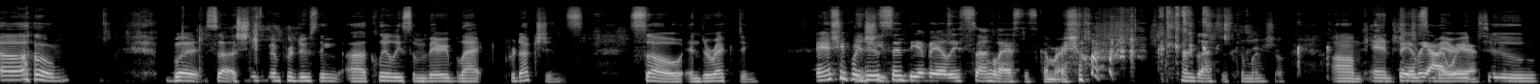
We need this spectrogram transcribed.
um, but so she's been producing uh clearly some very black productions. So and directing. and she produced she's- Cynthia Bailey's sunglasses commercial. sunglasses commercial. Um, and Bailey she's married Eyewear. to,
